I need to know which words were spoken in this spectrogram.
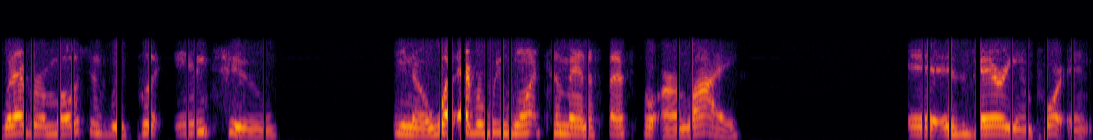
Whatever emotions we put into, you know, whatever we want to manifest for our life is very important.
